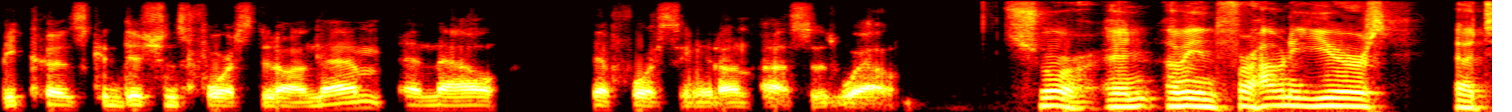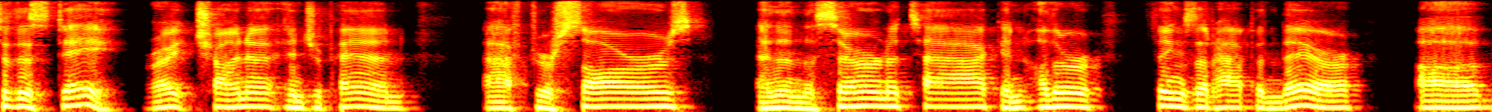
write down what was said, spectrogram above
because conditions forced it on them, and now they're forcing it on us as well. Sure. And I mean, for how many years uh, to this day, right? China and Japan, after SARS and then the sarin attack and other things that happened there, uh,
